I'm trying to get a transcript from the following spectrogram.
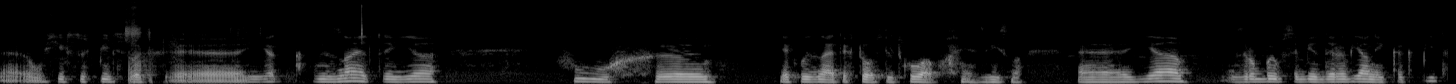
е, у всіх суспільствах. Як ви знаєте, я фух, як ви знаєте, хто слідкував, звісно. Я зробив собі дерев'яний кокпіт.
